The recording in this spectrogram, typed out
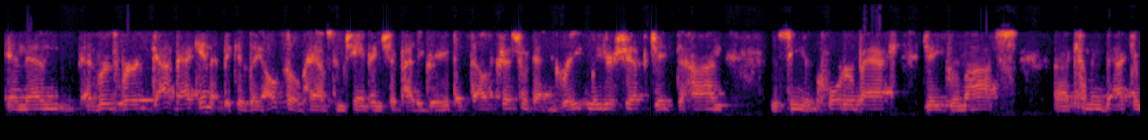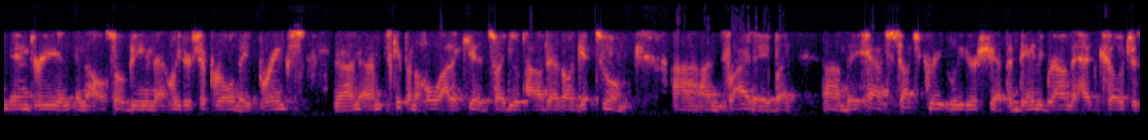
and then Edwardsburg got back in it because they also have some championship pedigree. But South Christian with that great leadership, Jake DeHaan, the senior quarterback, Jake Ramas, uh, coming back from injury and, and also being in that leadership role, Nate Brinks. You know, I'm, I'm skipping a whole lot of kids, so I do apologize. I'll get to them uh, on Friday, but um, they have such great leadership, and Danny Brown, the head coach, has,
